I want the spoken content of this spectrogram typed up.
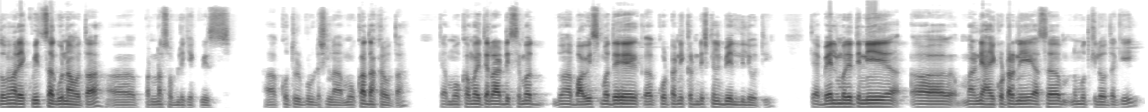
दोन हजार एकवीसचा गुन्हा होता. पन्नास ऑब्लिक एकवीस कोथरूड पोलीस स्टेशनला मोका दाखल होता. त्या मोकामध्ये त्याला डिसेंबर दोन बावीसमध्ये क- कोर्टाने कंडिशनल बेल दिली होती. त्या बेलमध्ये त्यांनी माननीय हायकोर्टाने असं नमूद केलं होतं की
